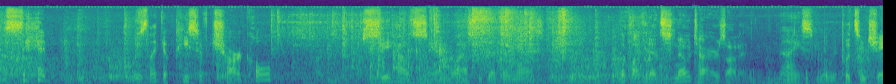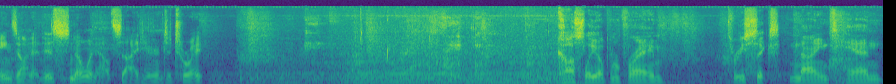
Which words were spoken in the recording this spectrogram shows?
He said it was like a piece of charcoal. See how sandblasted that thing was? It looked like it had snow tires on it. Nice. Maybe put some chains on it. It is snowing outside here in Detroit. Costly open frame. 36910.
